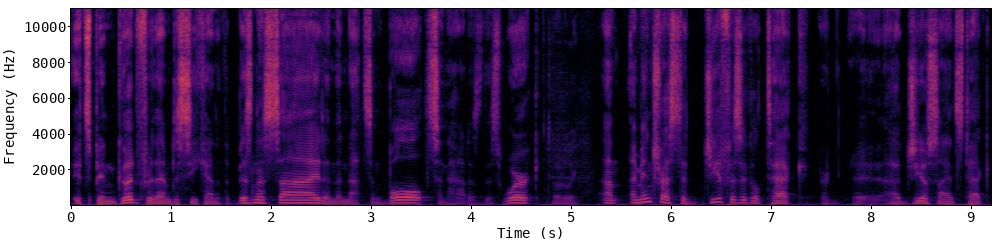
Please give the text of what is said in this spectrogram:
it's been good for them to see kind of the business side and the nuts and bolts and how does this work. totally. Um, I'm interested. Geophysical tech or uh, uh, geoscience tech,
